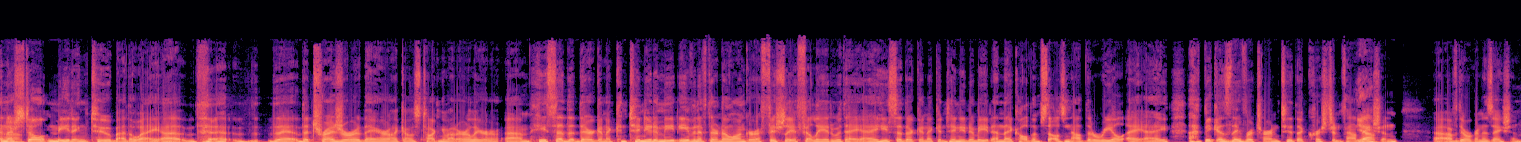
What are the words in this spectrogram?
And they're Uh, still meeting too, by the way. Uh, the the the treasurer there, like I was talking about earlier, um, he said that they're going to continue to meet even if they're no longer officially affiliated with AA. He said they're going to continue to meet, and they call themselves now the real AA because they've returned to the Christian foundation. Uh, of the organization.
